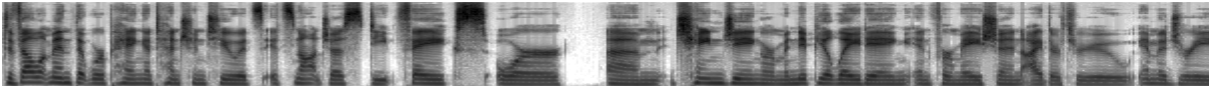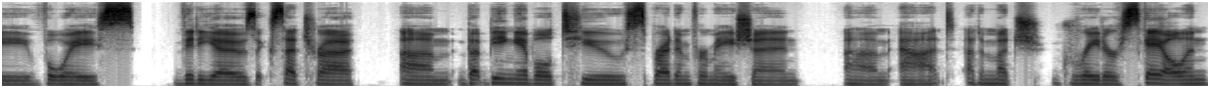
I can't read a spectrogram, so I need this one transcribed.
development that we're paying attention to. It's it's not just deep fakes or um, changing or manipulating information either through imagery, voice, videos, etc. Um, but being able to spread information um, at at a much greater scale. And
